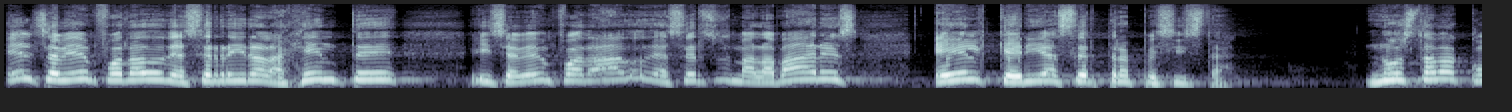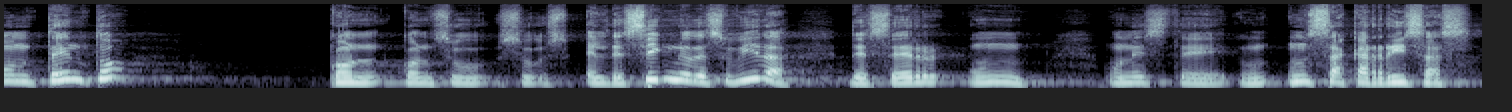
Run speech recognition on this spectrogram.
Él se había enfadado de hacer reír a la gente y se había enfadado de hacer sus malabares. Él quería ser trapecista. No estaba contento con, su, el designio de su vida de ser un, un, este, un, sacarrisas.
